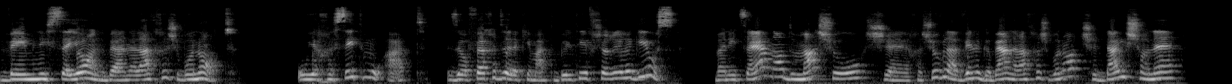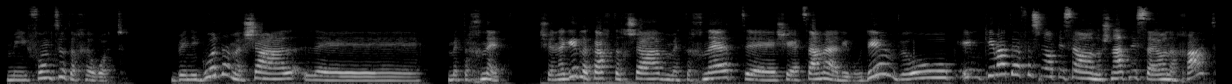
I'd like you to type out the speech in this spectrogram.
ועם ניסיון בהנהלת חשבונות, הוא יחסית מועט, זה הופך את זה לכמעט בלתי אפשרי לגיוס. ואני אציין עוד משהו שחשוב להבין לגבי הנהלת חשבונות, שדי שונה מפונקציות אחרות. בניגוד למשל למתכנת, שנגיד לקחת עכשיו מתכנת אה, שיצא מהלימודים והוא עם כמעט אפס שנות ניסיון או שנת ניסיון אחת,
